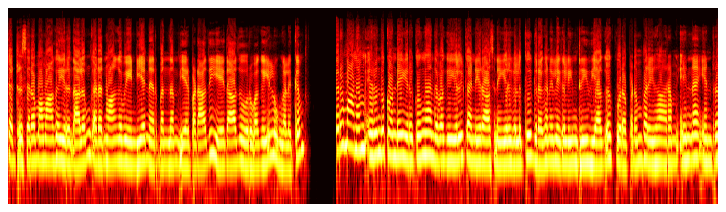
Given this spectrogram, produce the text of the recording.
சற்று சிரமமாக இருந்தாலும் கடன் வாங்க வேண்டிய நிர்பந்தம் ஏற்படாது. ஏதாவது ஒரு வகையில் உங்களுக்கு வருமானம் இருந்து கொண்டே இருக்குங்க. அந்த வகையில் கன்னிராசினியர்களுக்கு கிரகநிலைகளின் ரீதியாக கூறப்படும் பரிகாரம் என்ன என்று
